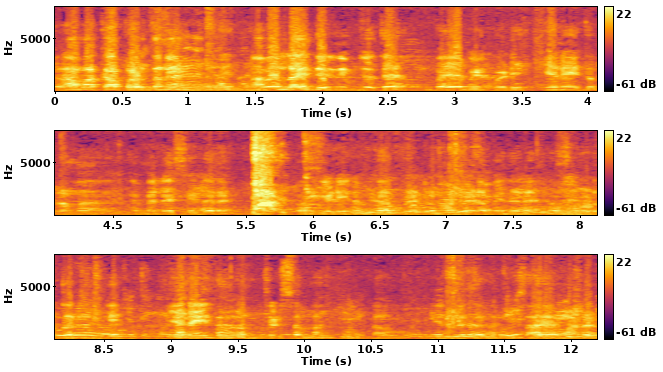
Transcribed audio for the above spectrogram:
ಗ್ರಾಮ ಕಾಪಾಡ್ತಾನೆ. ನಾವೆಲ್ಲ ಇದ್ದೀರಿ ನಿಮ್ ಜೊತೆ. ಭಯ ಬೀಳ್ಬೇಡಿ. ಏನೇ ಇದ್ರು ನಮ್ಮ ಎಂ ಎಲ್ ಎಸ್ ಇದ್ದಾರೆ. ಅವ್ರಿಗೆ ಹೇಳಿ ನಮ್ಮ ಕಾರ್ಪೊರೇಟರ್ ಮೇಡಮ್ ಇದ್ದಾರೆ. ಅವ್ರು ನೋಡ್ತಾರೆ ನಮಗೆ. ಏನೇ ಇದ್ರು ನಮ್ಗೆ ತಿಳಿಸಲ್ಲ. ನಾವು ಏನ್ ಬೇಕಾದ್ರೂ ಸಹಾಯ ಮಾಡೋಣ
